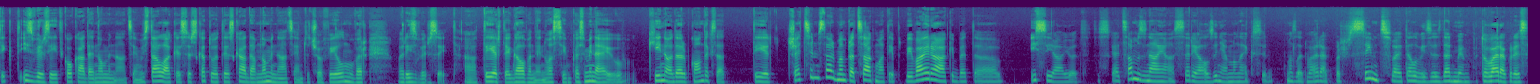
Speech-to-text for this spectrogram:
tikt izvirzīta kaut kādai nominācijai. Vis tālākais ir skatoties, kādām nominācijām šo filmu var, var izvirzīt. Tie ir tie galvenie nosacījumi, kas minēju kino darbu kontekstā. tie ir 400 darbi. Manuprāt, sākumā tie bija vairāki, bet uh, izsijājot, tas skaits samazinājās. Seriāla ziņā, man liekas, ir mazliet vairāk par simts vai televīzijas darbiem. Par to vairāk varēs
